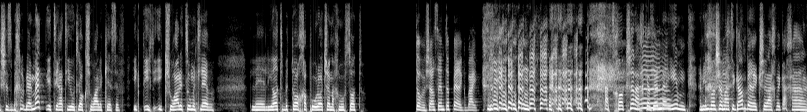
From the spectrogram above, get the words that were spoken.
שזה בכלל, באמת יצירתיות לא קשורה לכסף, היא, היא, היא קשורה לתשומת לב, להיות בתוך הפעולות שאנחנו עושות. טוב, אפשר לסיים את הפרק, ביי. הצחוק שלך כזה נעים. אני כבר שמעתי גם פרק שלך וככה,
